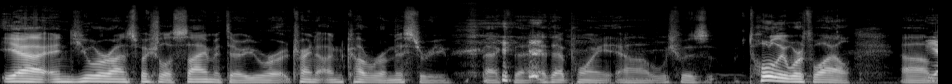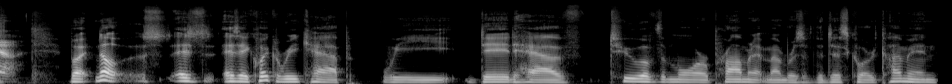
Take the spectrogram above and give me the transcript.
yeah, and you were on special assignment there. You were trying to uncover a mystery back then at that point, uh, which was totally worthwhile. Um, yeah But no, as as a quick recap, we did have two of the more prominent members of the Discord come in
